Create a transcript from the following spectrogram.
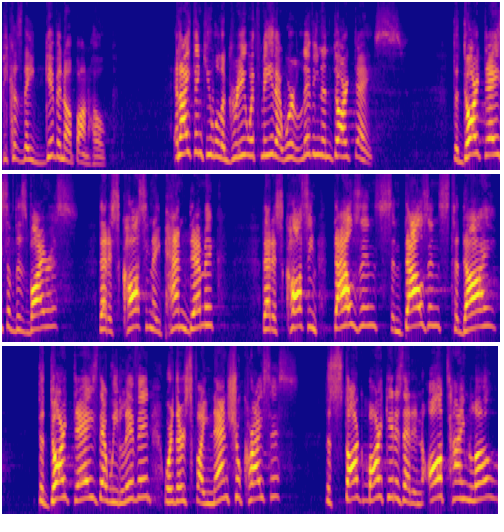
because they've given up on hope. And I think you will agree with me that we're living in dark days. The dark days of this virus that is causing a pandemic, that is causing thousands and thousands to die. The dark days that we live in where there's financial crisis. The stock market is at an all time low.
